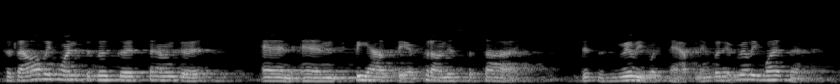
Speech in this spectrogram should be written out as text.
Because I always wanted to look good, sound good, and, and be out there, put on this facade. This is really what's happening, but it really wasn't.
